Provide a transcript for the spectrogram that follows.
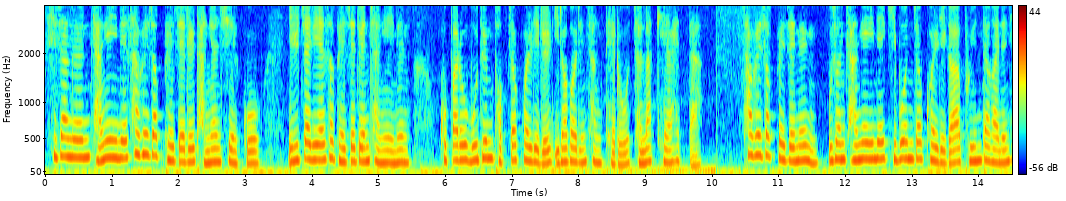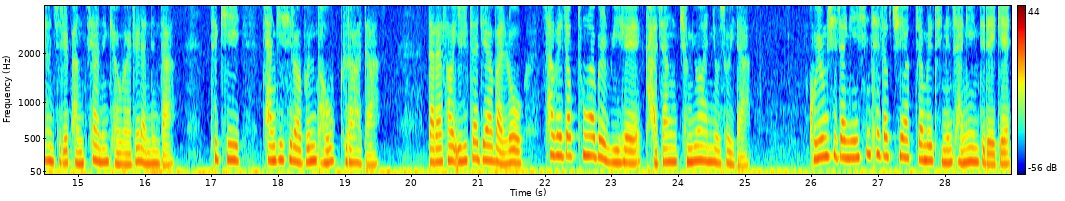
시장은 장애인의 사회적 배제를 당연시했고 일자리에서 배제된 장애인은 곧바로 모든 법적 권리를 잃어버린 상태로 전락해야 했다. 사회적 배제는 우선 장애인의 기본적 권리가 부인당하는 현실을 방치하는 결과를 낳는다. 특히 장기 실업은 더욱 그러하다. 따라서 일자리야말로 사회적 통합을 위해 가장 중요한 요소이다. 고용시장이 신체적 취약점을 지닌 장애인들에게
